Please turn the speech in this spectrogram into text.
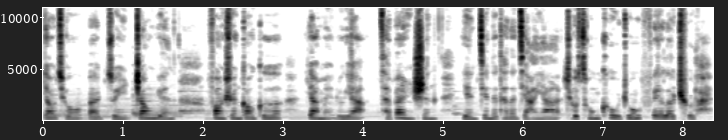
要求把嘴张圆，放声高歌《亚美路亚》，才半声，眼见的他的假牙就从口中飞了出来，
